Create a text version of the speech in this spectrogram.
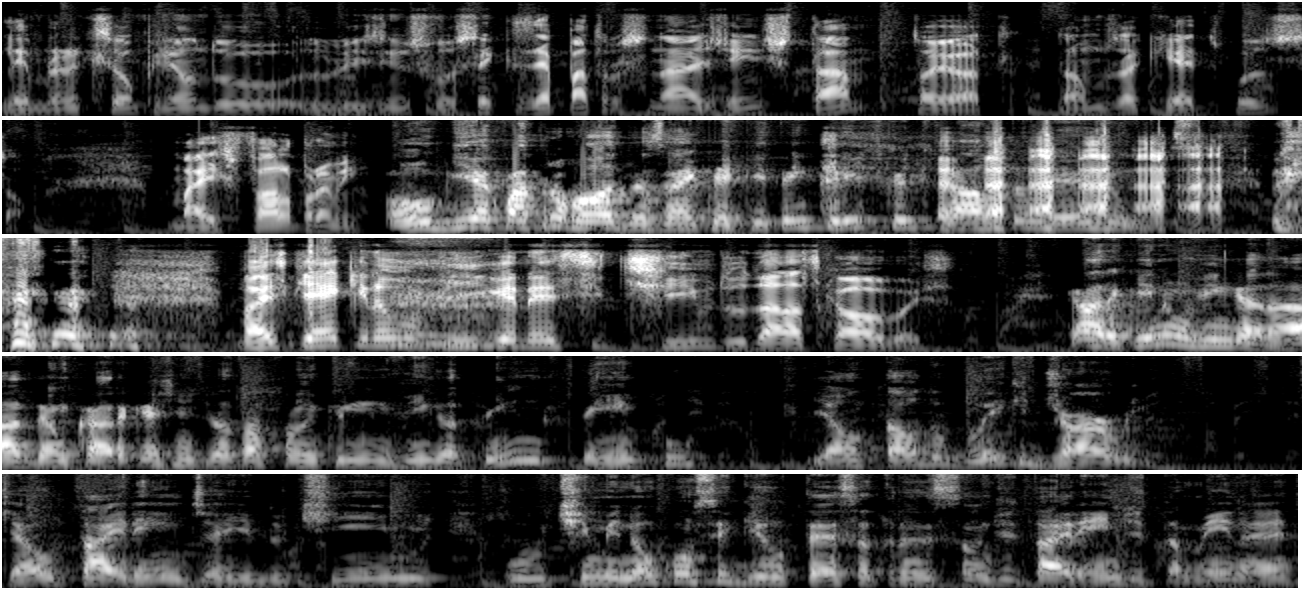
Lembrando que isso é uma opinião do, do Luizinho. Se você quiser patrocinar a gente, tá? Toyota, estamos aqui à disposição. Mas fala para mim. Ou guia quatro rodas, né? Que aqui tem crítica de carro também, Mas quem é que não vinga nesse time do Dallas Cowboys? Cara, quem não vinga nada é um cara que a gente já tá falando que não vinga tem tempo. E é um tal do Blake Jarwin, que é o Tyrande aí do time. O time não conseguiu ter essa transição de Tyrande também, né?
